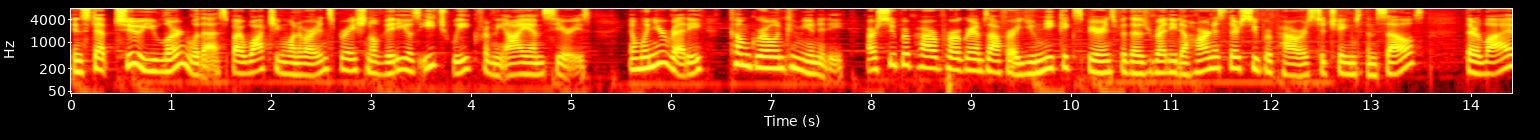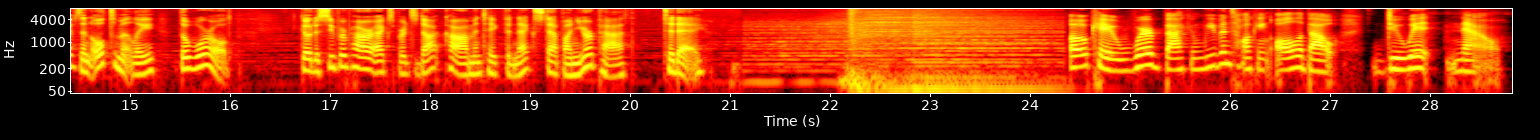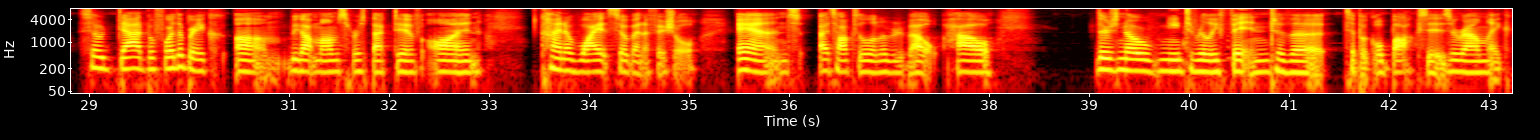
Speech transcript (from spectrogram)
In step two, you learn with us by watching one of our inspirational videos each week from the I Am series. And when you're ready, come grow in community. Our superpower programs offer a unique experience for those ready to harness their superpowers to change themselves, their lives, and ultimately the world. Go to superpowerexperts.com and take the next step on your path today. Okay, we're back and we've been talking all about do it now. So dad, before the break, um we got mom's perspective on kind of why it's so beneficial. And I talked a little bit about how there's no need to really fit into the typical boxes around like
